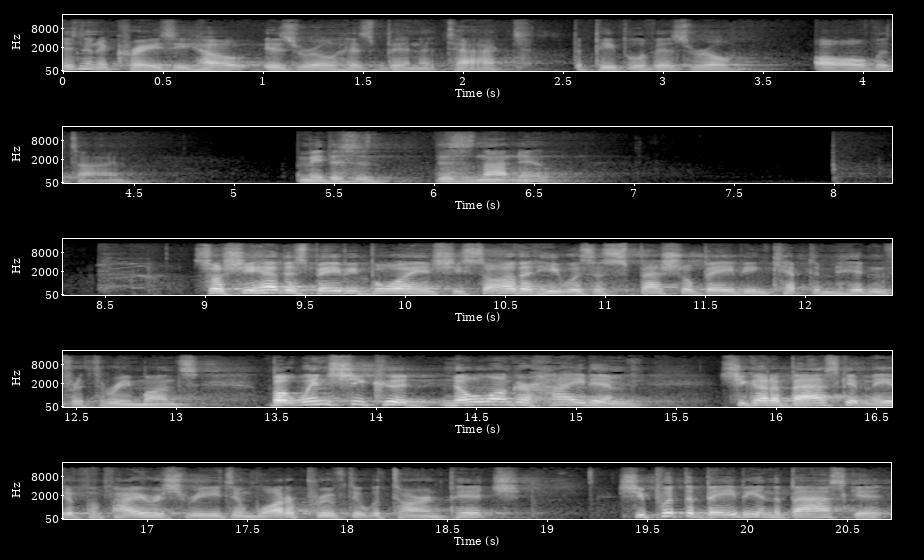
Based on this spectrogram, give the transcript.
Isn't it crazy how Israel has been attacked, the people of Israel, all the time? I mean, this is, this is not new. So she had this baby boy, and she saw that he was a special baby and kept him hidden for three months. But when she could no longer hide him, she got a basket made of papyrus reeds and waterproofed it with tar and pitch. She put the baby in the basket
